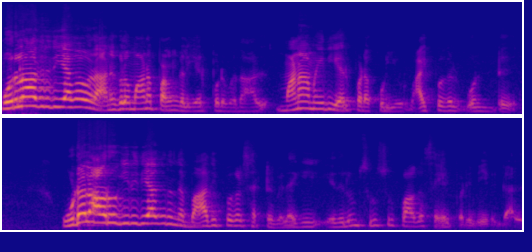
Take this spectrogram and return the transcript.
பொருளாதார ரீதியாக ஒரு அனுகூலமான பலன்கள் ஏற்படுவதால் மன அமைதி ஏற்படக்கூடிய ஒரு வாய்ப்புகள் உண்டு. உடல் ஆரோக்கிய ரீதியாக இருந்த பாதிப்புகள் சற்று விலகி எதிலும் சுறுசுறுப்பாக செயல்படுவீர்கள்.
